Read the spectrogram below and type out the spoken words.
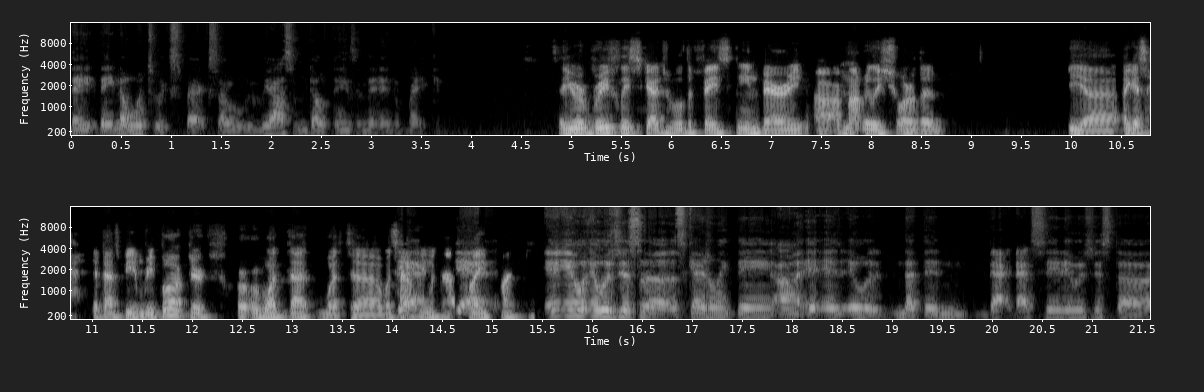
they they know what to expect. So we have some dope things in the in the making. So you were briefly scheduled to face Dean Barry. Uh, I'm not really sure the the uh, I guess if that's being rebooked or or, or what that what uh, what's yeah, happening with that yeah. fight. But it, it, it, was just a scheduling thing. Uh, it, it, it, was nothing. That that's it. It was just uh,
